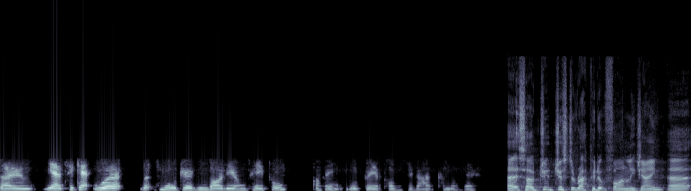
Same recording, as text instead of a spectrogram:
So, yeah, to get work that's more driven by the young people, I think would be a positive outcome of this. Uh, so ju- just to wrap it up, finally, Jane. Uh,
